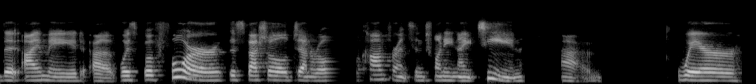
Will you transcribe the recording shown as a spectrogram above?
that I made uh, was before the special general conference in 2019, um, where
